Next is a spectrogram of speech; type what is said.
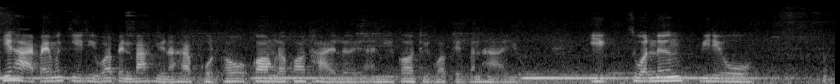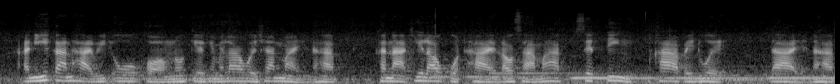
ที่ถ่ายไปเมื่อกี้ถือว่าเป็นบั๊กอยู่นะครับ กดเข้ากล้องแล้วก็ถ่ายเลย อันนี้ก็ถือว่าเป็นปัญหาอยู่ อีกส่วนหนึ่งวิดีโอ อันนี้การถ่ายวิดีโอของ Nokia Camera เวอร์ชันใหม่นะครับ ขณะที่เรากดถ่ายเราสามารถเซตติ้งค่าไปด้วยได้นะครับ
